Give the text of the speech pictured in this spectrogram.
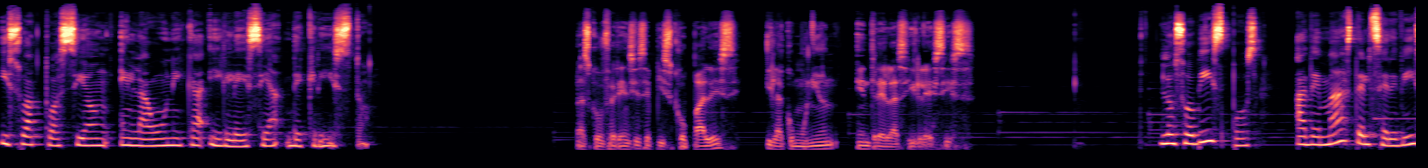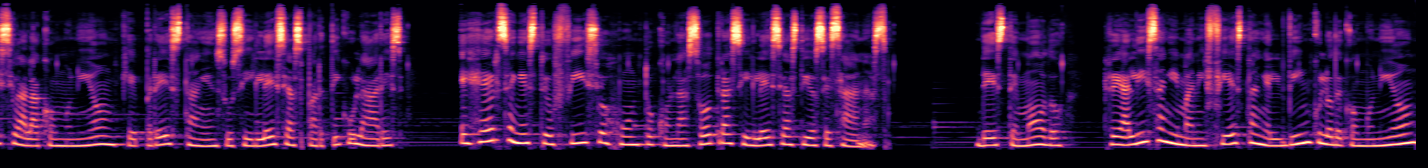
y su actuación en la única iglesia de Cristo. Las conferencias episcopales y la comunión entre las iglesias. Los obispos, además del servicio a la comunión que prestan en sus iglesias particulares, ejercen este oficio junto con las otras iglesias diocesanas. De este modo, realizan y manifiestan el vínculo de comunión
